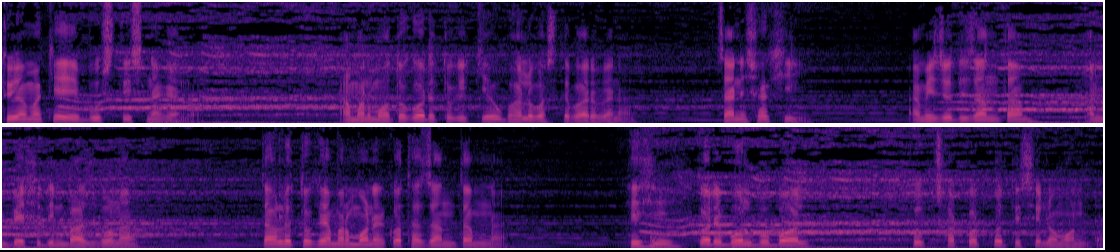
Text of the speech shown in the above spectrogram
তুই আমাকে বুঝতিস না কেন? আমার মতো করে তোকে কেউ ভালোবাসতে পারবে না। জানিস আখি আমি যদি জানতাম, আমি বেশি দিন বাঁচবো না, তাহলে তোকে আমার মনের কথা জানতাম না। হি হি করে বলব, বল, খুব ছটফট করতেছিল মনটা।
